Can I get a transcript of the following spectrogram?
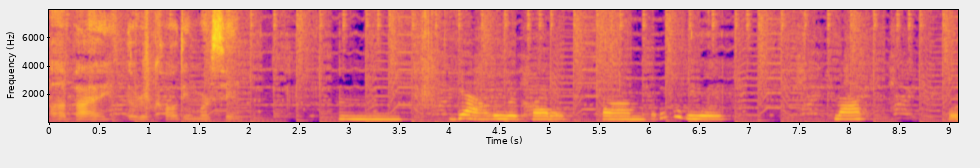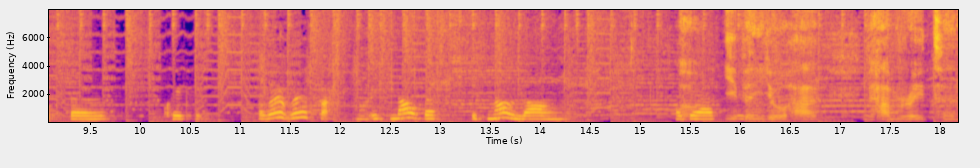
uh, by the recording machine? Mm, yeah, we recorded um, the interview last uh, quickly, uh, very very fast. It's not the, it's not long. I Uh, guess. even you have you have written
